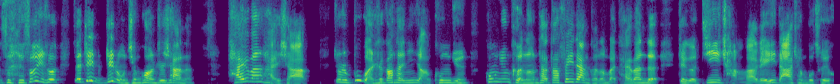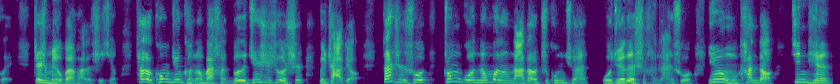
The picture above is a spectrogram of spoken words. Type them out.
所以所以说，在这这种情况之下呢，台湾海峡。就是不管是刚才你讲空军，空军可能他他飞弹可能把台湾的这个机场啊、雷达全部摧毁，这是没有办法的事情。他的空军可能把很多的军事设施会炸掉，但是说中国能不能拿到制空权，我觉得是很难说，因为我们看到今天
